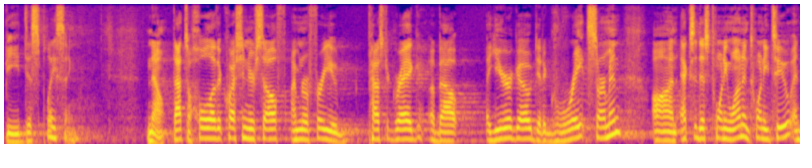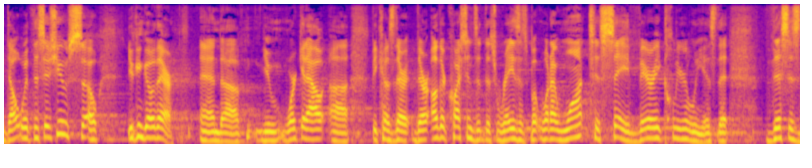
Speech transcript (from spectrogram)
be displacing. Now, that's a whole other question yourself. I'm going to refer you, Pastor Greg, about a year ago, did a great sermon on Exodus 21 and 22 and dealt with this issue. So you can go there and uh, you work it out uh, because there, there are other questions that this raises. But what I want to say very clearly is that this is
